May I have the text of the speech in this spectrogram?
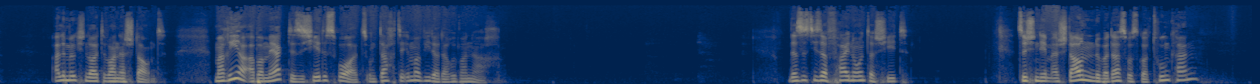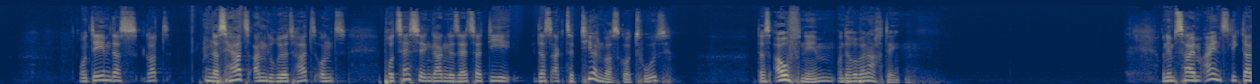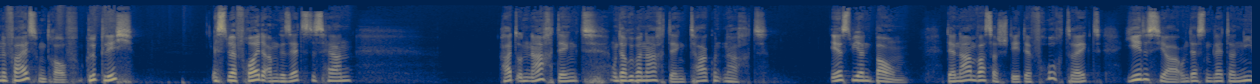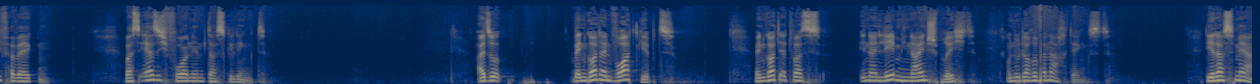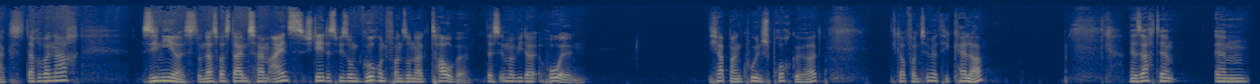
Alle möglichen Leute waren erstaunt. Maria aber merkte sich jedes Wort und dachte immer wieder darüber nach. Das ist dieser feine Unterschied zwischen dem Erstaunen über das, was Gott tun kann, und dem, dass Gott das Herz angerührt hat und Prozesse in Gang gesetzt hat, die das akzeptieren, was Gott tut, das aufnehmen und darüber nachdenken. Und im Psalm 1 liegt da eine Verheißung drauf. Glücklich ist wer Freude am Gesetz des Herrn hat und nachdenkt und darüber nachdenkt, Tag und Nacht. Er ist wie ein Baum, der nah am Wasser steht, der Frucht trägt jedes Jahr und dessen Blätter nie verwelken. Was er sich vornimmt, das gelingt. Also, wenn Gott ein Wort gibt, wenn Gott etwas in dein Leben hineinspricht und du darüber nachdenkst, dir das merkst, darüber nachsinnierst und das, was da im Psalm 1 steht, ist wie so ein Gurren von so einer Taube, das immer wiederholen. Ich habe mal einen coolen Spruch gehört, ich glaube von Timothy Keller. Er sagte, ähm,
